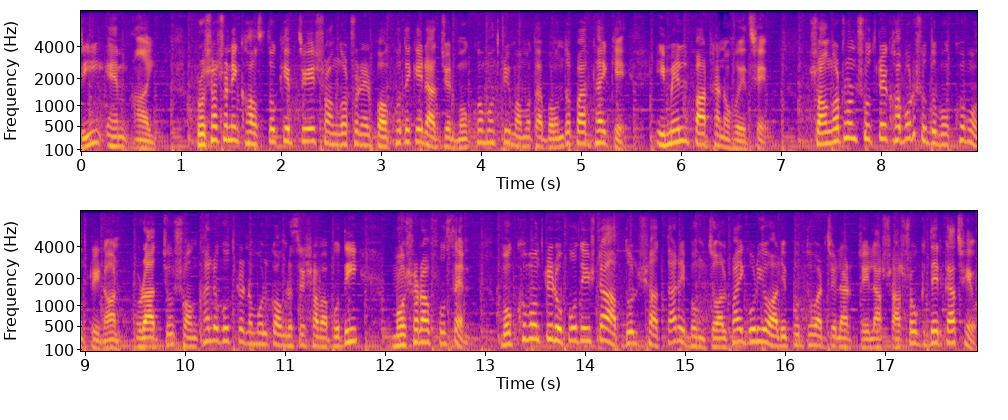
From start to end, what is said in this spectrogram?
ডিএমআই প্রশাসনিক হস্তক্ষেপ চেয়ে সংগঠনের পক্ষ থেকে রাজ্যের মুখ্যমন্ত্রী মমতা বন্দ্যোপাধ্যায়কে ইমেল পাঠানো হয়েছে সংগঠন সূত্রে খবর, শুধু মুখ্যমন্ত্রী নন, রাজ্য সংখ্যালঘু তৃণমূল কংগ্রেসের সভাপতি মোশাররফ হোসেন, মুখ্যমন্ত্রীর উপদেষ্টা আব্দুল সাত্তার এবং জলপাইগুড়ি ও আলিপুরদুয়ার জেলার জেলা শাসকদের কাছেও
